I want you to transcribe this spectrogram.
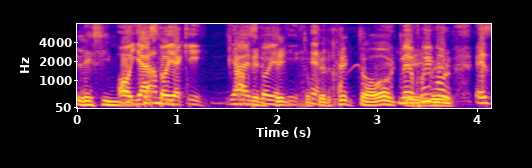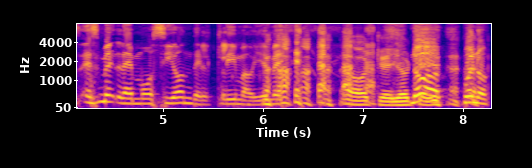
les invitamos. Oh, ya estoy aquí. Ya Ah, estoy perfecto, aquí. Perfecto, ok, Me fui por. Es, es la emoción del clima, oye. me- Ok, ok. No, bueno,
